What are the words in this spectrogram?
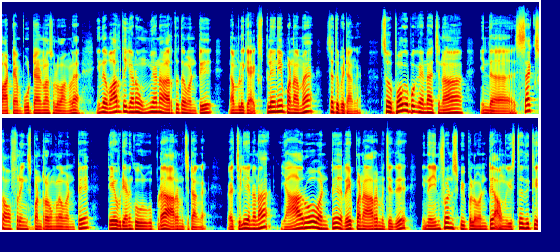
பாட்டன் பூட்டேன்லாம் சொல்லுவாங்களே இந்த வார்த்தைக்கான உண்மையான அர்த்தத்தை வந்துட்டு நம்மளுக்கு எக்ஸ்பிளைனே பண்ணாமல் செத்து போயிட்டாங்க. ஸோ போக போக என்னாச்சுன்னா இந்த செக்ஸ் ஆஃபரிங்ஸ் பண்ணுறவங்கள வந்துட்டு தேவடியான்னு கூப்பிட ஆரம்பிச்சிட்டாங்க. ஆக்சுவலி என்னென்னா யாரோ வந்துட்டு ரேப் பண்ண ஆரம்பித்தது இந்த இன்ஃப்ளூயன்ஸ் பீப்புளை வந்துட்டு அவங்க இஷ்டத்துக்கு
